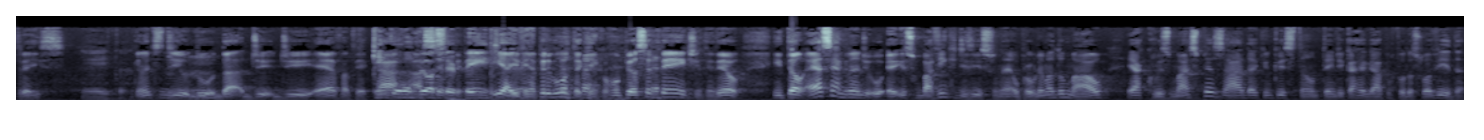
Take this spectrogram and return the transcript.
3. Eita. Antes de, uhum. do, da, de, de Eva pecar. Quem corrompeu a, a serpente? E aí né? vem a pergunta: quem corrompeu a serpente, entendeu? Então, essa é a grande. É isso, o Bavin que diz isso, né? O problema do mal é a cruz mais pesada que um cristão tem de carregar por toda a sua vida.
